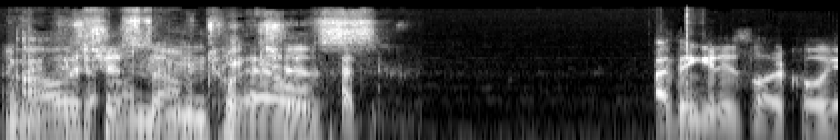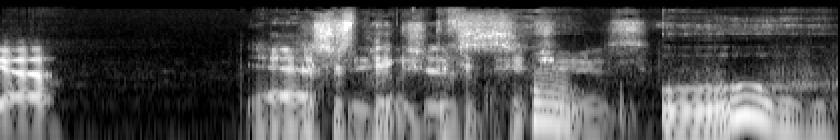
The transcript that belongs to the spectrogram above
I'm gonna Oh, it's just on um number 12. pictures. I think it is local, yeah. Yeah, It's just so like, pictures. different pictures. Ooh.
